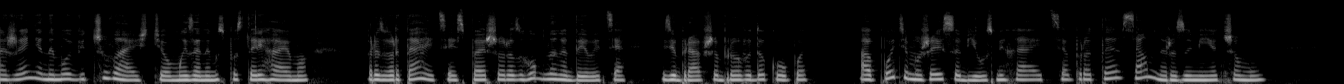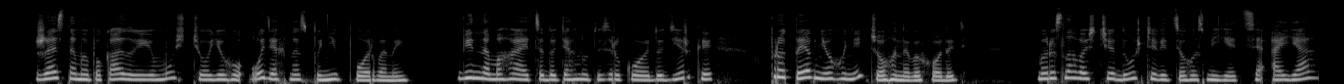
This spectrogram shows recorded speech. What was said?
А Женя немов відчуває, що ми за ним спостерігаємо, розвертається і спершу розгублено дивиться, зібравши брови докупи, а потім уже й собі усміхається, проте сам не розуміє чому. Жестами показує йому, що його одяг на спині порваний. Він намагається дотягнутися рукою до дірки, проте в нього нічого не виходить. Мирослава ще дужче від цього сміється, а я,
